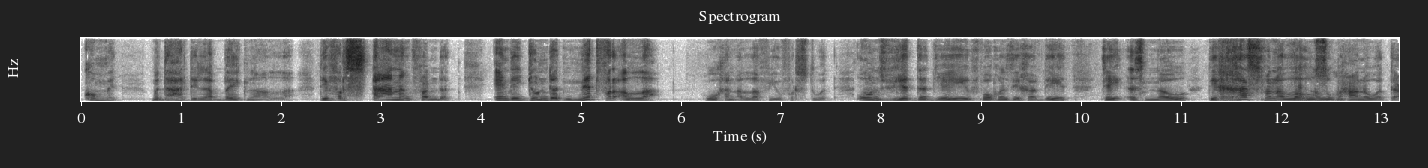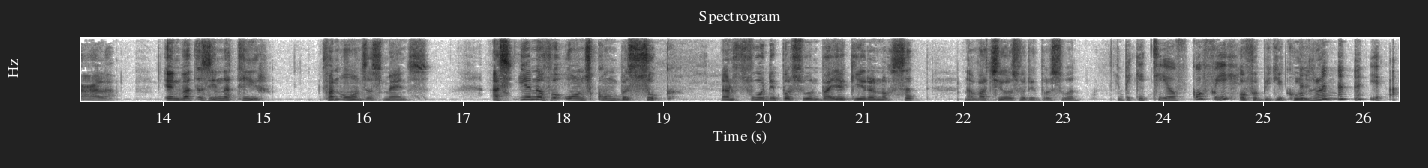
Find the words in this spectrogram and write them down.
kom met met daardie labbaik na Allah, die verstaaning van dit en jy doen dit net vir Allah. Hoe gaan Allah vir jou verstoot? Ons weet dat jy volgens die hadith, jy is nou die gas van Allah, Van Allah. subhanahu wa ta'ala. En wat is die natuur van ons as mens? As een van ons kom besoek, dan voor die persoon baie kere nog sit, nou wat sê ons vir die persoon? 'n bietjie tee of koffie. Of 'n bietjie koeldrank? ja.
